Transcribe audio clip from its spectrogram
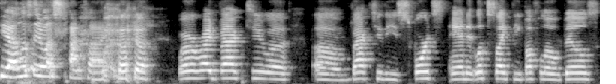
yeah, listen to us, Spotify. We're right back to uh um back to the sports and it looks like the Buffalo Bills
